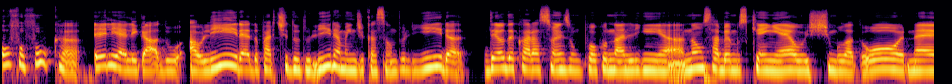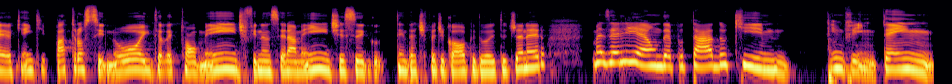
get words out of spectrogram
o Fufuca, ele é ligado ao Lira, é do partido do Lira, é uma indicação do Lira, deu deu declarações um pouco na linha não sabemos quem é o estimulador, né? Quem que patrocinou intelectualmente, financeiramente essa tentativa de golpe do 8 de janeiro, mas ele é um deputado que enfim, tem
